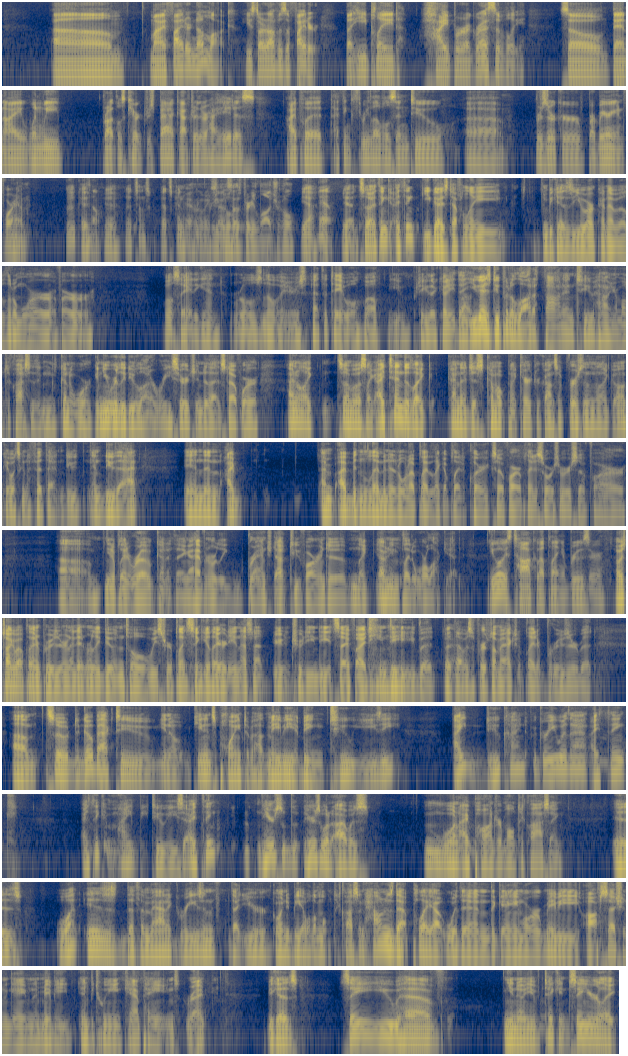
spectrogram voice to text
Um, my fighter Numlock, he started off as a fighter, but he played hyper aggressively. So then I, when we brought those characters back after their hiatus, I put I think three levels into uh, Berserker Barbarian for him. okay. so- Yeah. That sounds that's kind of Yeah, that makes sense. cool. Sounds very logical. Yeah. Yeah. Yeah. So I think I think you guys definitely because you are kind of a little more of our we'll say it again, rules lawyers at the table. Well, you particular Cody, that you guys do put a lot of thought into how your multi-classing is going to work and you really do a lot of research into that stuff where I know like some of us like I tend to like kind of just come up with a character concept first and then like, oh, okay, what's going to fit that and do and do that. And then I I'm, I've been limited on what I played. Like I played a cleric so far, I played a sorcerer so far, um, you know, played a rogue kind of thing. I haven't really branched out too far into like I haven't even played a warlock yet. You always talk about playing a bruiser. I always talk about playing a bruiser, and I didn't really do it until we started playing Singularity, and that's not even true D and D. It's sci-fi D and D, but but that was the first time I actually played a bruiser. But um, so to go back to you know Keenan's point about maybe it being too easy, I do kind of agree with that. I think I think it might be too easy. I think here's here's what I was when I ponder multiclassing is what is the thematic reason that you're going to be able to multiclass and how does that play out within the game or maybe off session game and maybe in between campaigns right? Because say you have you know you've taken say you're like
